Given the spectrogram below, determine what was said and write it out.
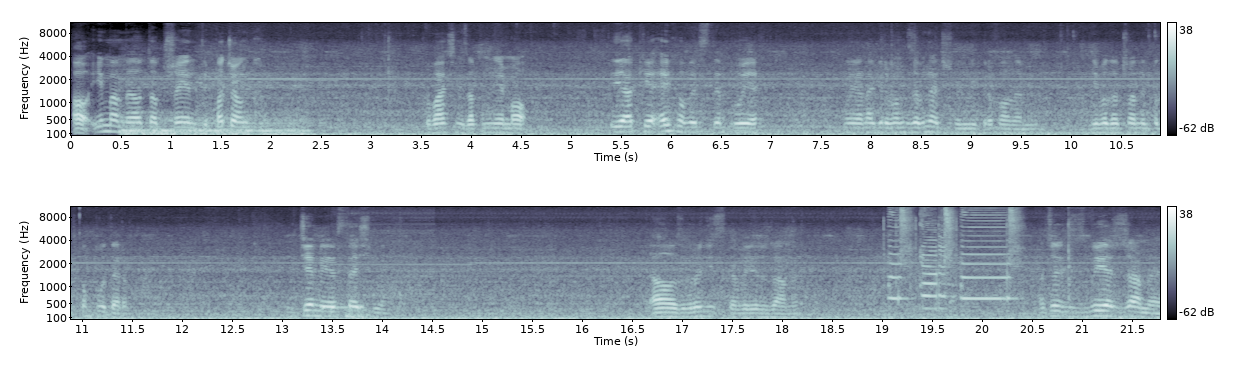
O, i mamy oto przejęty pociąg. To właśnie zapomniałem o jakie echo występuje. No ja nagrywam zewnętrznym mikrofonem, nie podłączonym pod komputer. Gdzie my jesteśmy? O, z Grodziska wyjeżdżamy. Znaczy, wyjeżdżamy.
